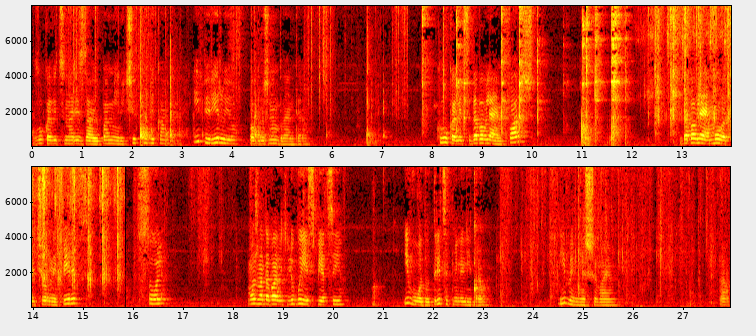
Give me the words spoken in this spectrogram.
Луковицу нарезаю помельче кубиком и пюрирую погружным блендером. К луковице добавляем фарш. Добавляем молотый черный перец, соль. Можно добавить любые специи и воду 30 миллилитров. И вымешиваем. Так,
